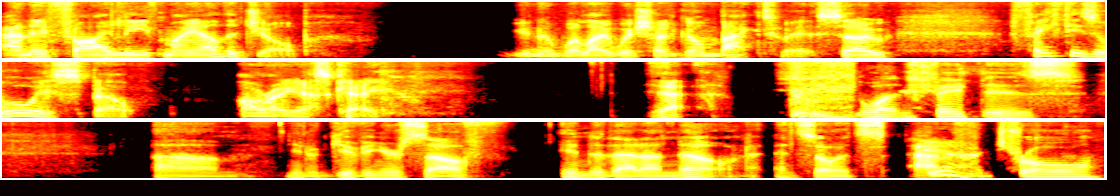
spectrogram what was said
and if I leave my other job, you know, well, I wish I'd gone back to it. So, faith is always spelt R A S K. Yeah. well, faith is, um, you know, giving yourself into that unknown, and so it's out of control,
